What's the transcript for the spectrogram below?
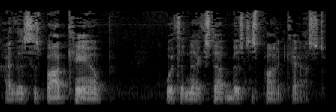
Hi, this is Bob Camp with the NextUp Business Podcast.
